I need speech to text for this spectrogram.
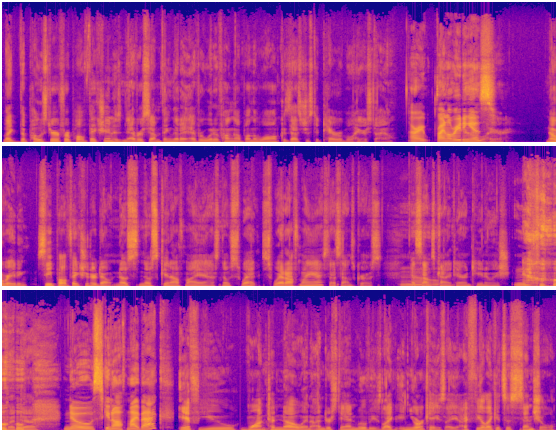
like the poster for Pulp Fiction, is never something that I ever would have hung up on the wall because that's just a terrible hairstyle. All right, final rating Terrible is hair. No rating. See Pulp Fiction or don't. No, no skin off my ass. No sweat. Sweat off my ass. That sounds gross. That sounds kind of Tarantino-ish. no, But uh, no skin off my back. if you want to know and understand movies, like in your case, I, I feel like it's essential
